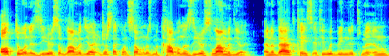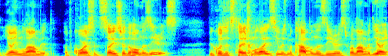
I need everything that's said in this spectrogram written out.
Otto and Naziris of Lamed Yom, just like when someone is Makabal Naziris Lamed Yom. And in that case, if he would be Nitma in Yom Lamed, of course it's Saiser the whole Naziris, because it's Taich Malais, he was Makabal Naziris for Lamed Yom.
